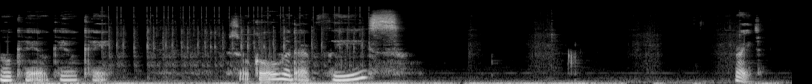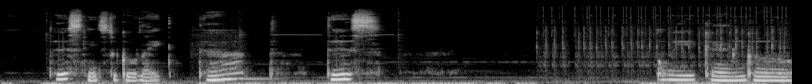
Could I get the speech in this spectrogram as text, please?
okay okay okay. So go over there please. Right. This needs to go like that like this. We can go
